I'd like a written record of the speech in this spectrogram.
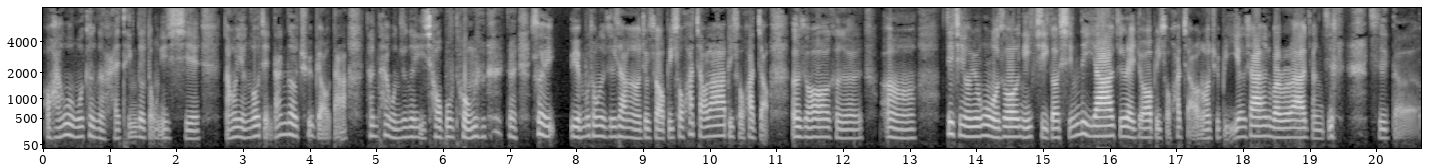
哦，韩文我可能还听得懂一些，然后也能够简单的去表达，但泰文真的一窍不通，对，所以语言不通的之下呢，就是要比手画脚啦，比手画脚。那时候可能，嗯，地勤人员问我说：“你几个行李呀、？”之类，就要比手画脚，然后去比一二三，巴拉巴拉这样子。是的。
